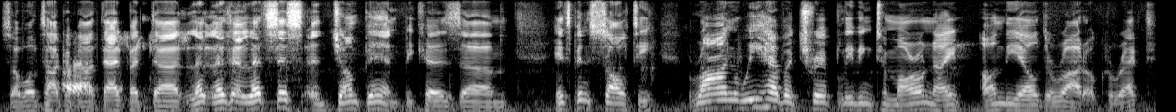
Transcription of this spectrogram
So we'll talk about that. But uh, let, let, let's just uh, jump in because um, it's been salty. Ron, we have a trip leaving tomorrow night on the El Dorado, correct?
